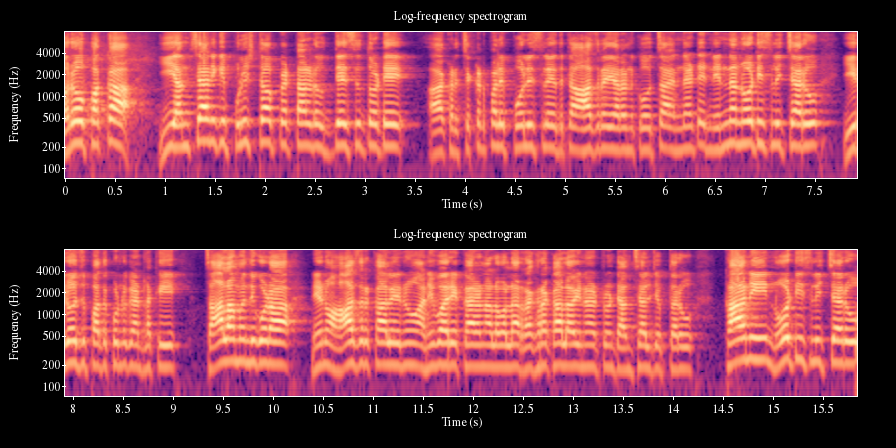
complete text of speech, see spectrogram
మరోపక్క ఈ అంశానికి పులి స్టాప్ పెట్టాలనే ఉద్దేశంతో అక్కడ చిక్కటపల్లి పోలీసులు ఎదుట హాజరయ్యారనుకోవచ్చా ఎందుకంటే నిన్న నోటీసులు ఇచ్చారు. ఈరోజు పదకొండు గంటలకి చాలామంది కూడా నేను హాజరు కాలేను. అనివార్య కారణాల వల్ల రకరకాలైనటువంటి అంశాలు చెప్తారు. కానీ నోటీసులు ఇచ్చారు.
